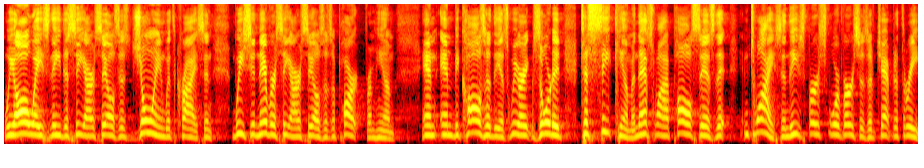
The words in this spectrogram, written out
We always need to see ourselves as joined with Christ, and we should never see ourselves as apart from Him. And, and because of this, we are exhorted to seek him. And that's why Paul says that twice in these first four verses of chapter 3,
